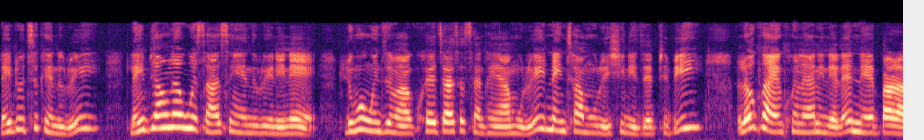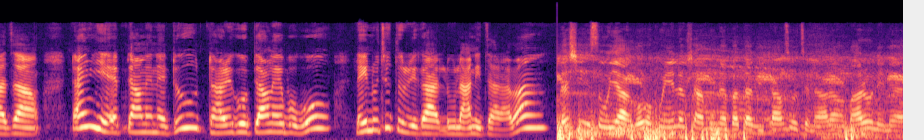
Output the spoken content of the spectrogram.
လိန်တူချစ်ခင်သူတွေလိန်ပြောင်းလဲဝစ်စားဆင်ရင်သူတွေအနေနဲ့လူမှုဝန်ကျင်မှာခွဲခြားဆက်ဆံခံရမှုတွေနှိမ်ချမှုတွေရှိနေစေဖြစ်ပြီးအလောက်ကိုင်းခွင့်လန်းအနေနဲ့လည်းနေပါတာကြောင့်တိုင်းပြည်ရဲ့အပြောင်းလဲနဲ့တူဒါတွေကိုပြောင်းလဲဖို့ကိုလိန်တူချစ်သူတွေကလိုလားနေကြတာပါလက်ရှိအစိုးရကိုအခွင့်အရေးလှုပ်ရှားမှုနဲ့ပတ်သက်ပြီးတောင်းဆိုချင်တာတော့အမားတို့အနေနဲ့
